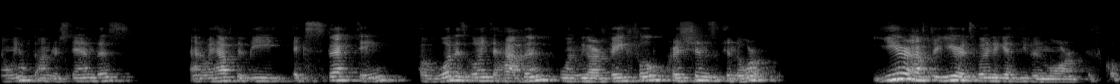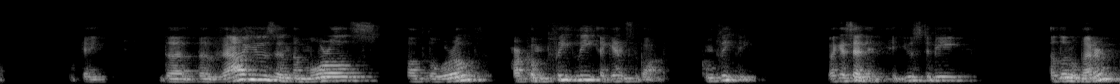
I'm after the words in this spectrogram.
and we have to understand this and we have to be expecting of what is going to happen when we are faithful Christians in the world. Year after year, it's going to get even more difficult. Okay? The, the values and the morals of the world are completely against God. Completely. Like I said, it, it used to be a little better.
